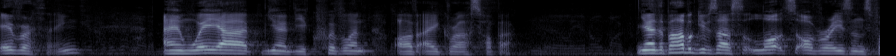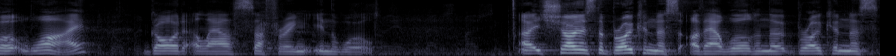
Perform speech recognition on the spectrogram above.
everything, and we are, you know, the equivalent of a grasshopper. You know, the Bible gives us lots of reasons for why God allows suffering in the world. Uh, it shows the brokenness of our world and the brokenness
